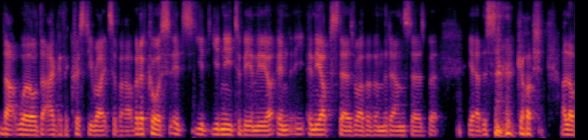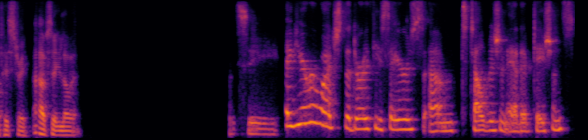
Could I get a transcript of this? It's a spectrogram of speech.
that world that Agatha Christie writes about. But of course, it's you you need to be in the in in the upstairs rather than the downstairs. But yeah, this gosh, I love history. absolutely love it. Let's see. Have you ever watched the Dorothy Sayers um, television adaptations?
